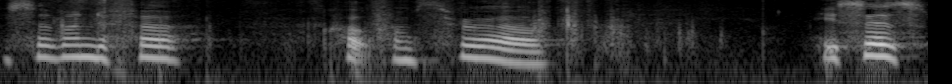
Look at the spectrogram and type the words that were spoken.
It's a wonderful quote from Thoreau. He says,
